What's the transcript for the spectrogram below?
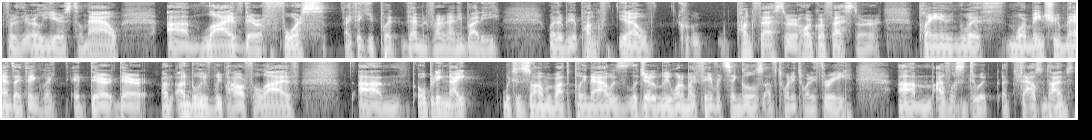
for the early years till now. Um, live, they're a force. I think you put them in front of anybody, whether it be a punk, you know, punk fest or hardcore fest or playing with more mainstream bands. I think like it, they're they're un- unbelievably powerful live. Um, opening night, which is the song I'm about to play now, is legitimately one of my favorite singles of 2023. Um, I've listened to it a thousand times.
